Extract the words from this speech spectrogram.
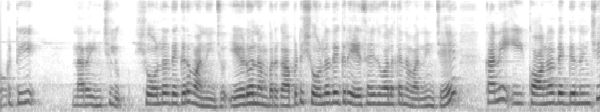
ఒకటి నర ఇంచులు. షోల్డర్ దగ్గర వన్ ఇంచు. ఏడో నెంబర్ కాబట్టి షోల్డర్ దగ్గర ఏ సైజు వాళ్ళకైనా వన్ ఇంచే. కానీ ఈ కార్నర్ దగ్గర నుంచి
